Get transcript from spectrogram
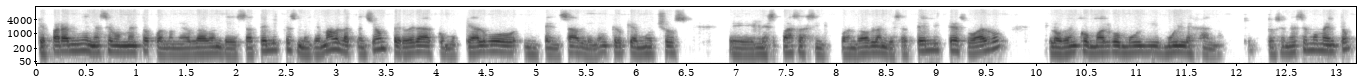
que para mí en ese momento cuando me hablaban de satélites me llamaba la atención, pero era como que algo impensable, ¿no? Y creo que a muchos eh, les pasa así, cuando hablan de satélites o algo, lo ven como algo muy, muy lejano. Entonces en ese momento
